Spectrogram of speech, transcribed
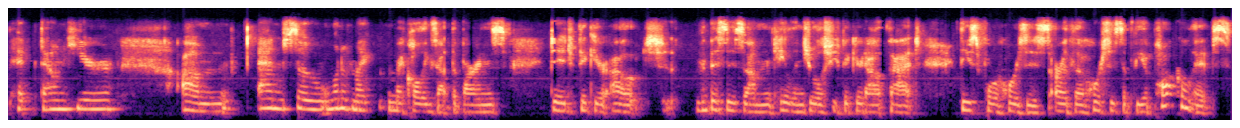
pit down here. Um, and so one of my, my colleagues at the Barnes did figure out, this is um, Kaylin Jewell, she figured out that these four horses are the horses of the apocalypse,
